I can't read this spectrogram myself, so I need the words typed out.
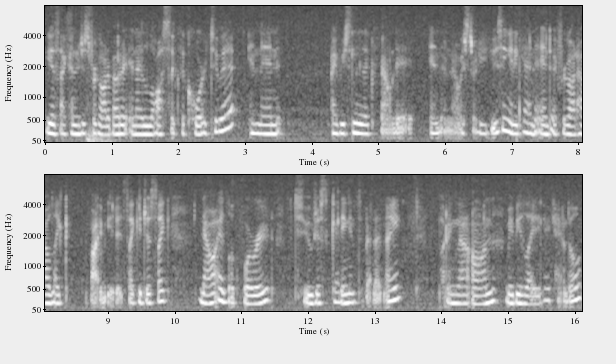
because I kind of just forgot about it and I lost like the cord to it and then I recently like found it and then now I started using it again and I forgot how like vibey it is. Like it just like now I look forward to just getting into bed at night putting that on maybe lighting a candle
